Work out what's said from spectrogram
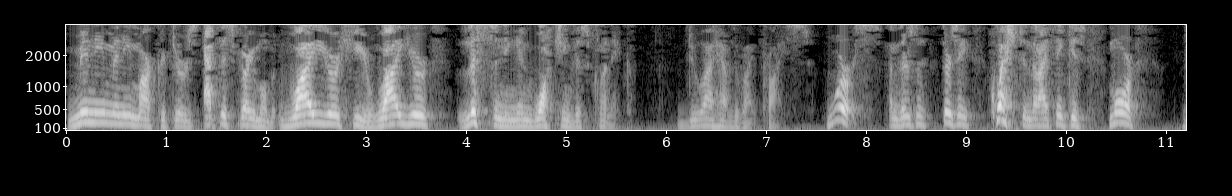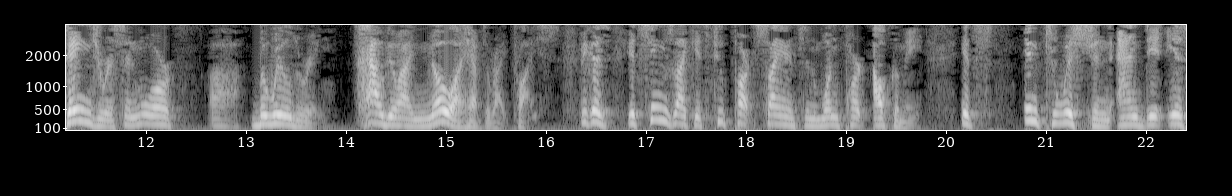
many, many marketers at this very moment. Why you're here, why you're listening and watching this clinic. Do I have the right price? Worse, and there's a, there's a question that I think is more dangerous and more uh, bewildering. How do I know I have the right price? Because it seems like it's two part science and one part alchemy. It's intuition and it is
